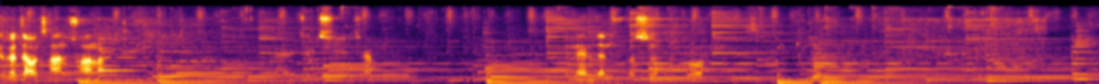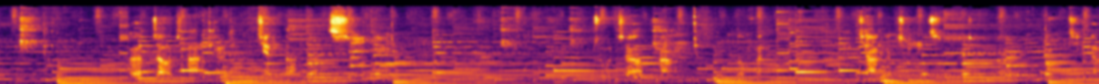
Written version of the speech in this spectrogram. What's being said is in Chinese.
吃个早餐算了，来进去一下。今天人不是很多。喝早餐就简单的吃一点，猪杂汤和粉，加个橙子，这个鸡蛋。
